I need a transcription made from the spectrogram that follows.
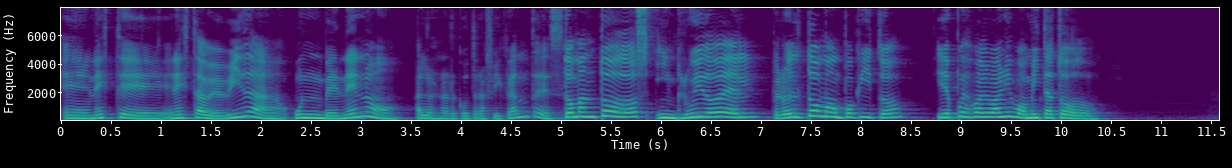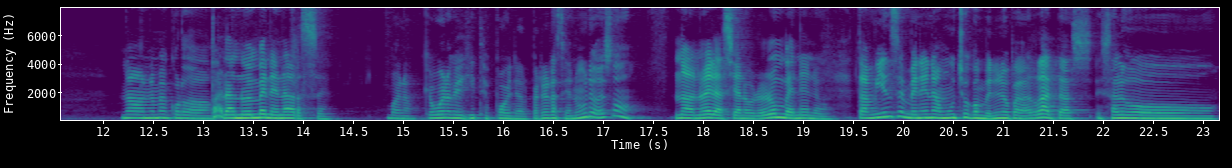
en, este, en esta bebida un veneno a los narcotraficantes? Toman todos, incluido él, pero él toma un poquito y después va al baño y vomita todo No, no me acordaba. para no envenenarse. Bueno, qué bueno que dijiste spoiler, ¿pero era cianuro eso? No, no era cianuro, era un veneno. También se envenena mucho con veneno para ratas. Es algo.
